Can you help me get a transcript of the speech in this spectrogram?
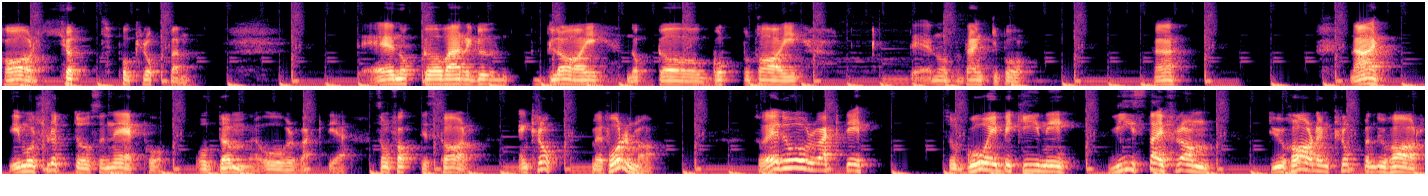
har kjøtt på kroppen. Det er noe å være glad i, noe godt å ta i. Det er noe å tenke på. Hæ? Nei, vi må slutte å se ned på og dømme overvektige som faktisk har en kropp med former. Så er du overvektig, så gå i bikini, vis deg fram. Du har den kroppen du har.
